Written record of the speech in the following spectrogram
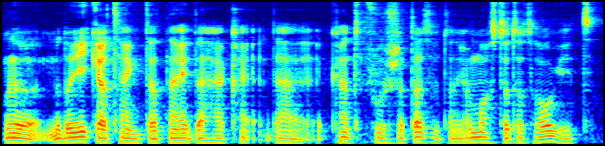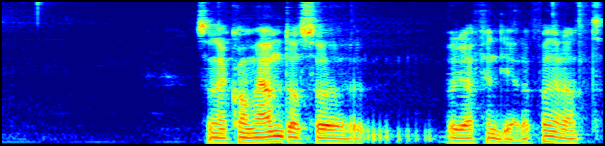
Men då, men då gick jag och tänkte att nej, det här kan, det här kan inte fortsätta utan jag måste ta tag i det. Så när jag kom hem då så började jag fundera på det där att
